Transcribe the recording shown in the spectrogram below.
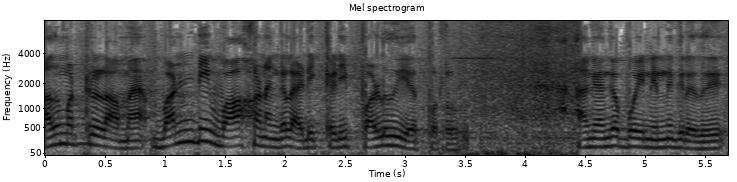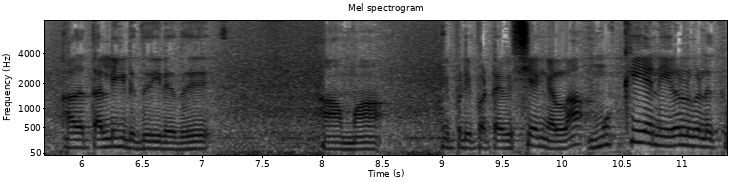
அது மட்டும் இல்லாமல் வண்டி வாகனங்கள் அடிக்கடி பழுது ஏற்படுறது. அங்கங்கே போய் நின்றுக்கிறது அதை தள்ளிக்கிட்டு திரிகிறது ஆமாம் இப்படிப்பட்ட விஷயங்கள்லாம் முக்கிய நிகழ்வுகளுக்கு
